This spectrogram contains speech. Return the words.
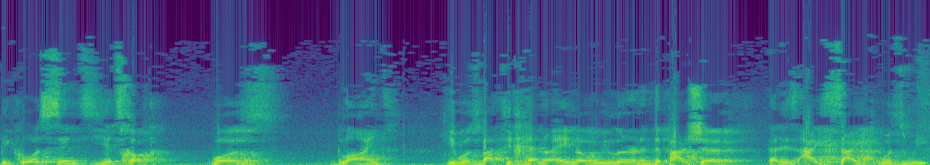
because since Yitzchak was blind, he was Vaticheno Enov, we learn in the Parsha that his eyesight was weak.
